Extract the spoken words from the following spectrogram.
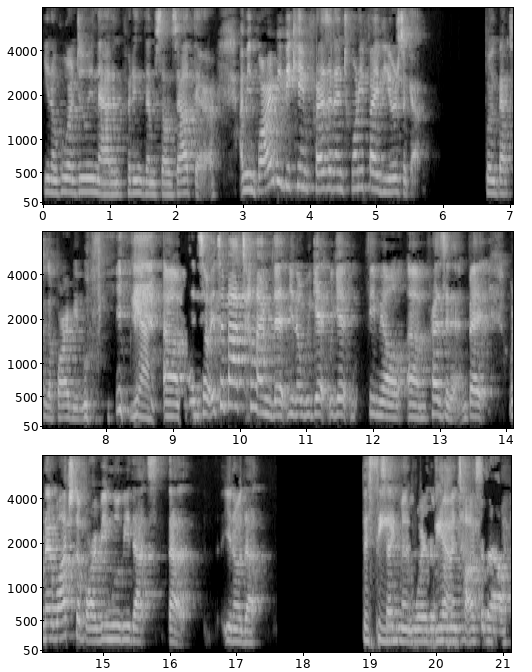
you know, who are doing that and putting themselves out there. I mean, Barbie became president 25 years ago, going back to the Barbie movie. Yeah. Um, and so it's about time that you know we get we get female um, president. But when I watched the Barbie movie, that's that you know that The scene. segment where the Yeah. woman talks about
